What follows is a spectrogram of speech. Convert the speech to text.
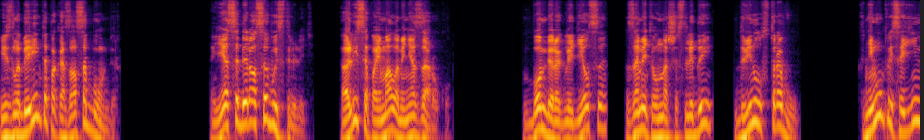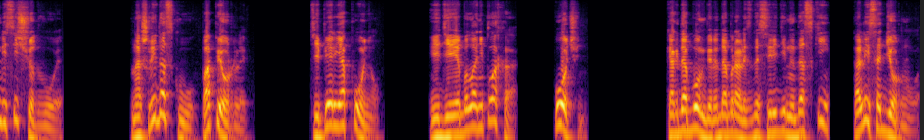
Из лабиринта показался бомбер. Я собирался выстрелить. Алиса поймала меня за руку. Бомбер огляделся, заметил наши следы, двинул в траву. К нему присоединились еще двое. Нашли доску, поперли. Теперь я понял. Идея была неплоха. Очень. Когда бомберы добрались до середины доски, Алиса дернула.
